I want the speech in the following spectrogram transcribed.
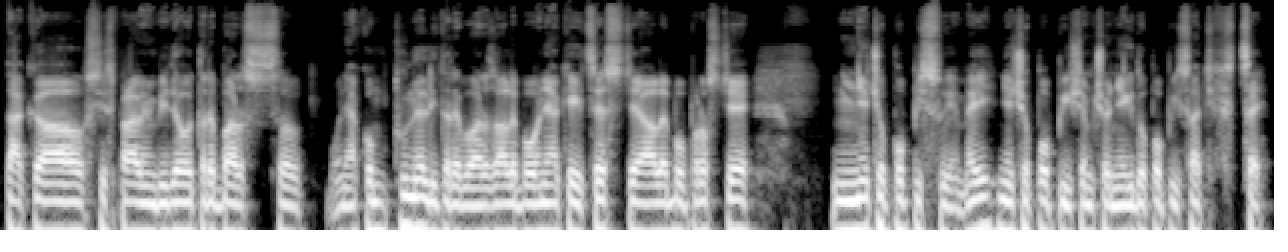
tak uh, si spravím video treba o nejakom tuneli treba alebo o nejakej ceste, alebo proste niečo popisujem, hej, niečo popíšem, čo niekto popísať chce.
